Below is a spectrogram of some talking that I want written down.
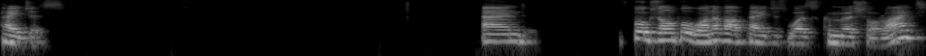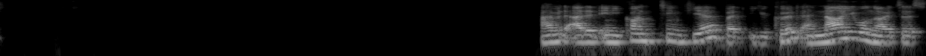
pages. And for example, one of our pages was commercial, right? I haven't added any content here, but you could. And now you will notice,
